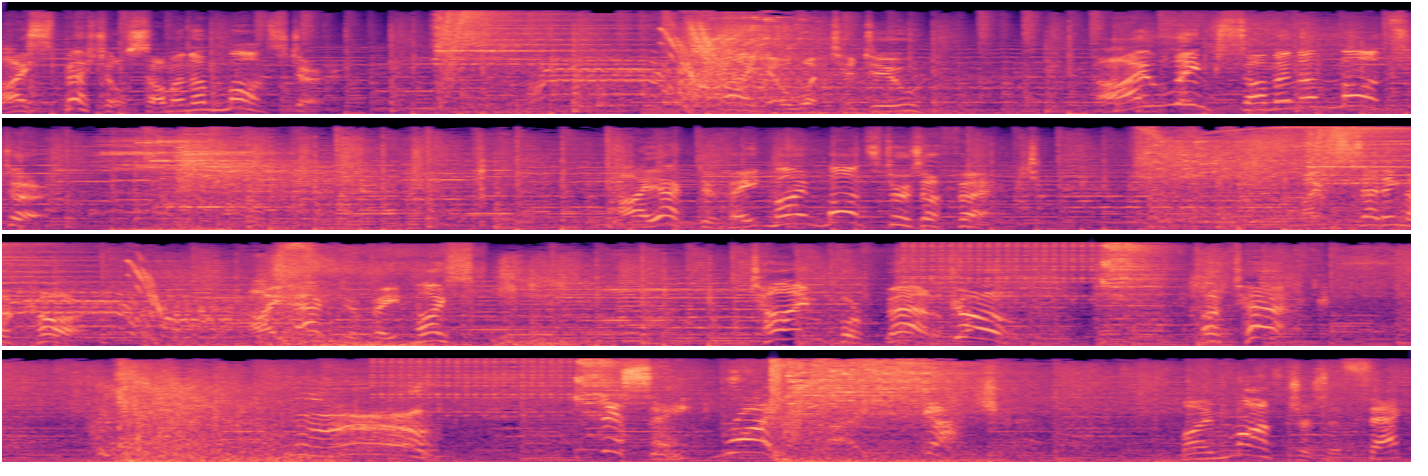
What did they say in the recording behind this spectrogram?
I special summon a monster. I know what to do. I link summon a monster. I activate my monster's effect. I'm setting a card. I activate my... Time for battle. Go! Attack! This ain't right! I gotcha! My monster's effect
